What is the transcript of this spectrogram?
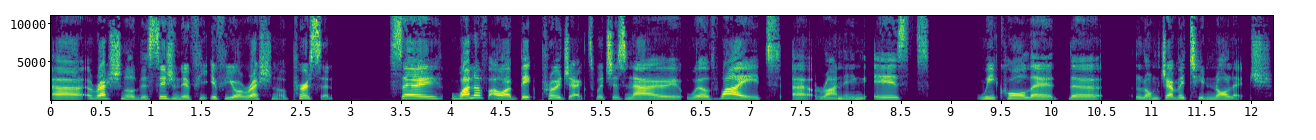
uh, a rational decision if, if you're a rational person. So, one of our big projects, which is now worldwide uh, running, is we call it the longevity knowledge.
